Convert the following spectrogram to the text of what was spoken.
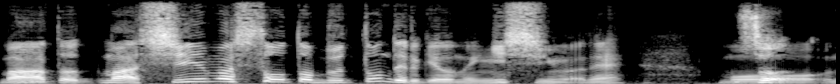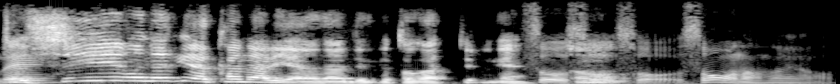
まあ、あと、まあ CM は相当ぶっ飛んでるけどね、日清はね。もそうう。ね。CM だけはかなり、なんていうか、尖ってるね。そうそうそう、そうなのよ。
